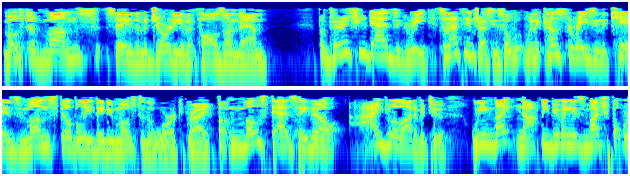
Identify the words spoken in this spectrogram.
Most of mums say the majority of it falls on them. But very few dads agree. So that's interesting. So w- when it comes to raising the kids, mums still believe they do most of the work. Right. But most dads say, no, I do a lot of it too. We might not be doing as much, but we're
